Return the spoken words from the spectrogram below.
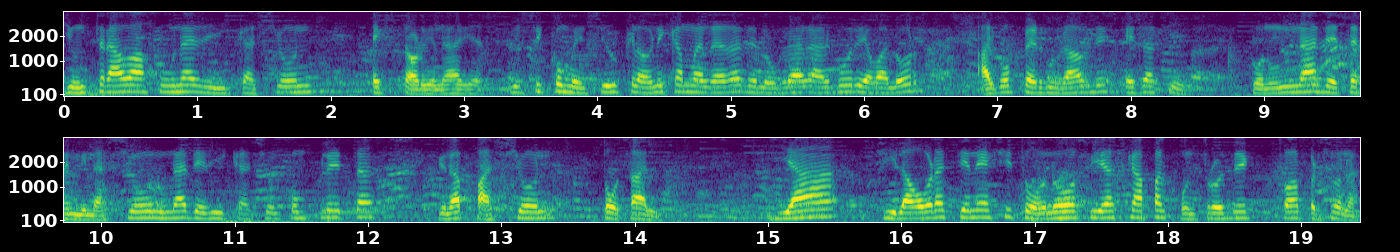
y un trabajo, una dedicación extraordinarias. Yo estoy convencido que la única manera de lograr algo de valor, algo perdurable, es así, con una determinación, una dedicación completa y una pasión total. Ya si la obra tiene éxito o no, si ya escapa al control de toda persona,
